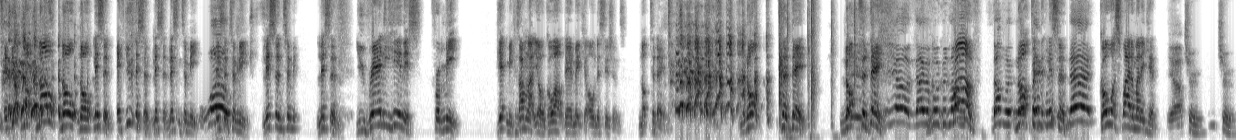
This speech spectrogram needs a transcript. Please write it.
If you no, no, no, no. Listen. If you listen, listen, listen to me. Whoa. Listen to me. Listen to me. Listen. You rarely hear this from me. Get me? Because I'm like, yo, go out there and make your own decisions. Not today. Not today. Not today. Yo, not even for good laugh. Bruv, Not for, Not pay to- for- listen. Nah. go watch Spider Man again. Yeah. True, true,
